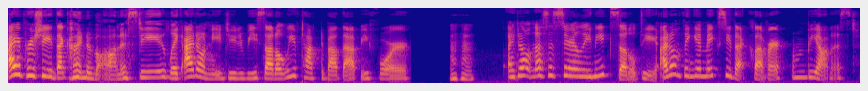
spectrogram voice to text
I appreciate that kind of honesty. Like, I don't need you to be subtle. We've talked about that before. hmm I don't necessarily need subtlety. I don't think it makes you that clever. I'm gonna be honest.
